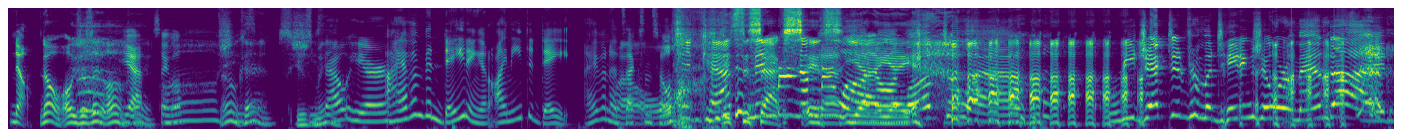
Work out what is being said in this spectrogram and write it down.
No, No. Oh, he's just saying, oh, yeah, okay. single. Oh, she's- okay. Excuse she's me. out here. I haven't been dating at all. I need to date. I haven't had sex in so Well, long. cast It's the member sex. number It's- one yeah, on yeah, yeah. Love to Lab. Rejected from a dating show where a man died.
